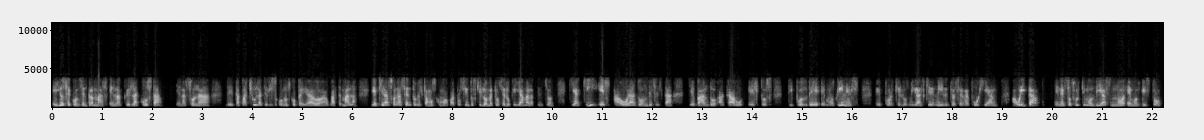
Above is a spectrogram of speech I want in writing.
ellos se concentran más en lo que es la costa, en la zona de Tapachula, que se conozco pegado a Guatemala, y aquí en la zona centro, que estamos como a 400 kilómetros, es lo que llama la atención, que aquí es ahora donde se está llevando a cabo estos tipos de eh, motines, eh, porque los migrantes quieren ir, entonces se refugian. Ahorita, en estos últimos días, no hemos visto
